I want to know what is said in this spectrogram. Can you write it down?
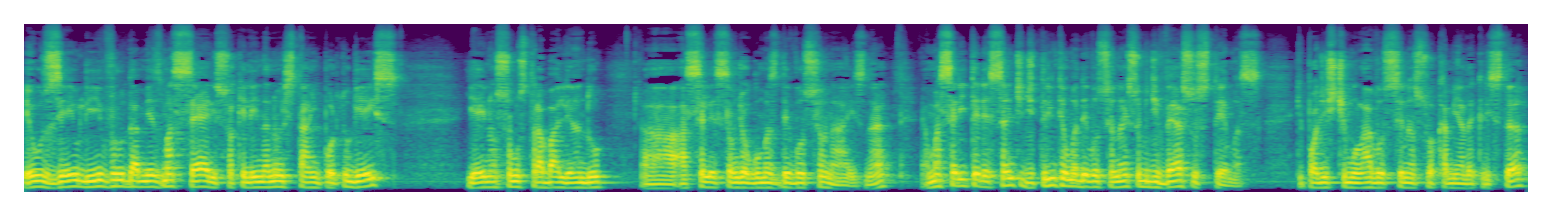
eu usei o livro da mesma série, só que ele ainda não está em português. E aí nós fomos trabalhando a, a seleção de algumas devocionais. Né? É uma série interessante de 31 devocionais sobre diversos temas, que pode estimular você na sua caminhada cristã,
